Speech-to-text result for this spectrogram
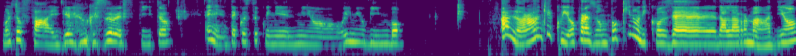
molto faighe con questo vestito. E niente questo quindi è il mio, il mio bimbo allora, anche qui ho preso un pochino di cose dall'armadio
